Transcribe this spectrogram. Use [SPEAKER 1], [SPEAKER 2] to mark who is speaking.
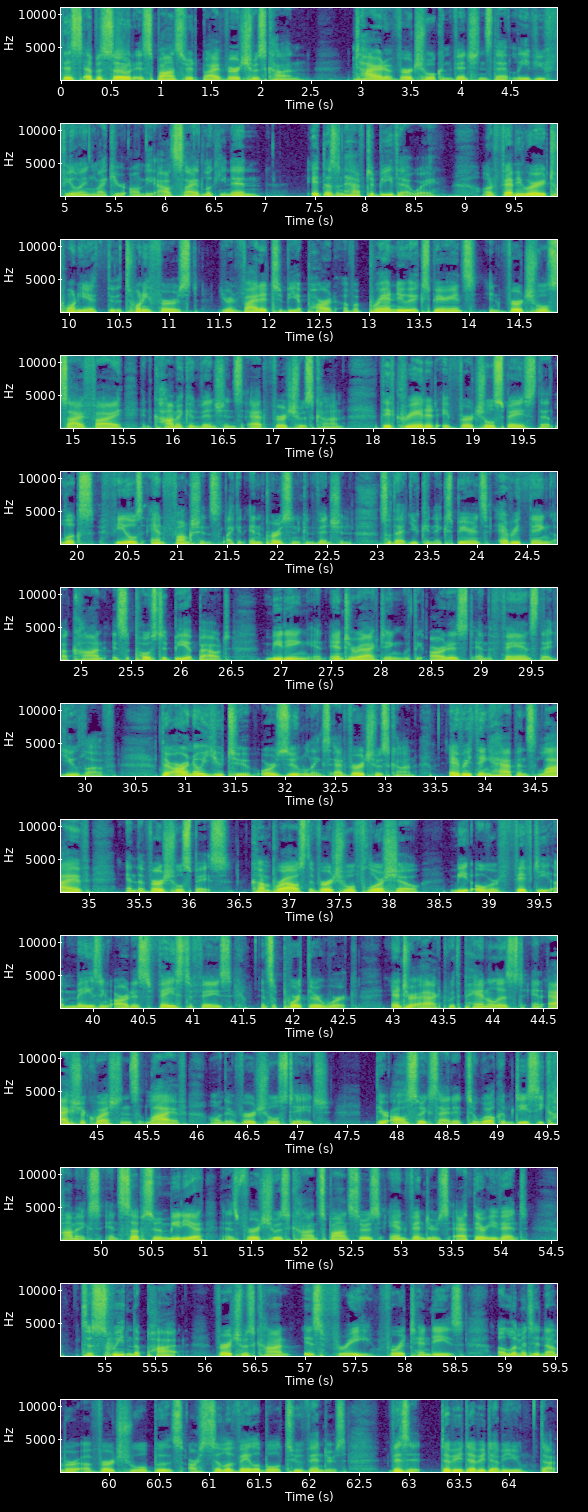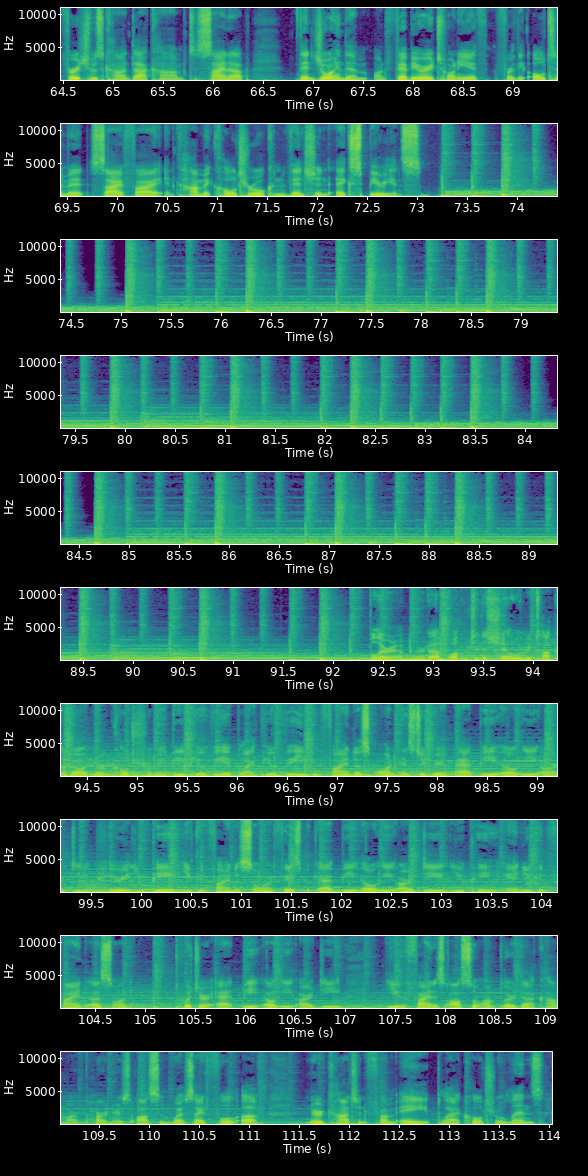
[SPEAKER 1] This episode is sponsored by VirtuousCon. Tired of virtual conventions that leave you feeling like you're on the outside looking in? It doesn't have to be that way. On February 20th through the 21st, you're invited to be a part of a brand new experience in virtual sci fi and comic conventions at VirtuousCon. They've created a virtual space that looks, feels, and functions like an in person convention so that you can experience everything a con is supposed to be about meeting and interacting with the artists and the fans that you love. There are no YouTube or Zoom links at VirtuousCon, everything happens live in the virtual space. Come browse the virtual floor show meet over 50 amazing artists face to face and support their work. Interact with panelists and ask your questions live on their virtual stage. They're also excited to welcome DC Comics and Subsume Media as Virtuous Con sponsors and vendors at their event. To sweeten the pot, Virtuous Con is free for attendees. A limited number of virtual booths are still available to vendors. Visit www.virtuouscon.com to sign up then join them on February 20th for the ultimate sci fi and comic cultural convention experience. Blerd Up Nerd Up. Welcome to the show where we talk about nerd culture from a BPOV, a black POV. You can find us on Instagram at BLERD period UP. You can find us on Facebook at BLERD UP. And you can find us on Twitter at BLERD. You find us also on blerd.com, our partner's awesome website full of nerd content from a black cultural lens.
